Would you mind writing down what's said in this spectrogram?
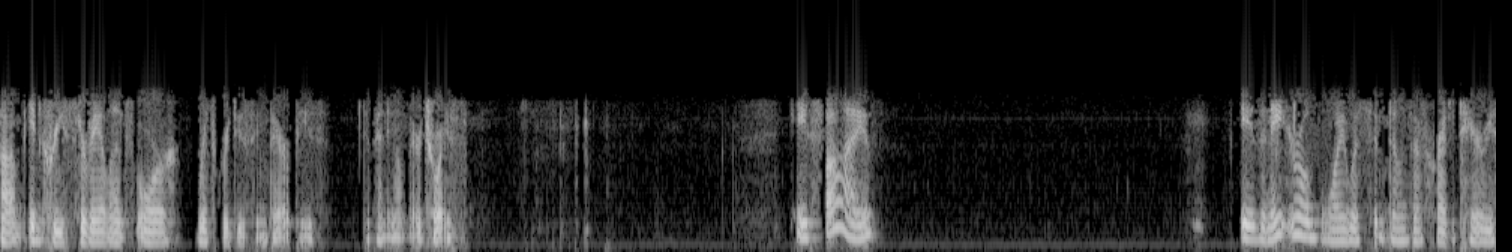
um, increased surveillance or risk-reducing therapies, depending on their choice. Case 5 is an 8-year-old boy with symptoms of hereditary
